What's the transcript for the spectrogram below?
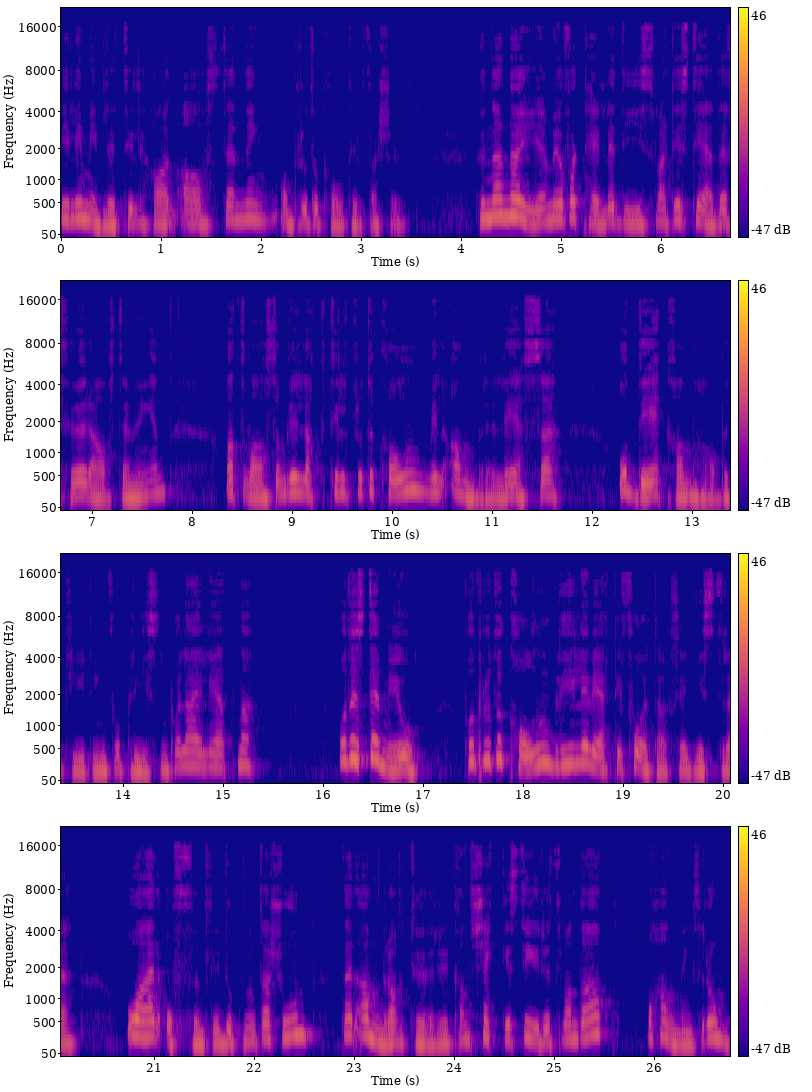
vil imidlertid ha en avstemning om protokolltilførsel. Hun er nøye med å fortelle de som er til stede før avstemningen, at hva som blir lagt til protokollen, vil andre lese, og det kan ha betydning for prisen på leilighetene. Og det stemmer jo, for protokollen blir levert i foretaksregisteret og er offentlig dokumentasjon der andre aktører kan sjekke styrets mandat og handlingsrom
